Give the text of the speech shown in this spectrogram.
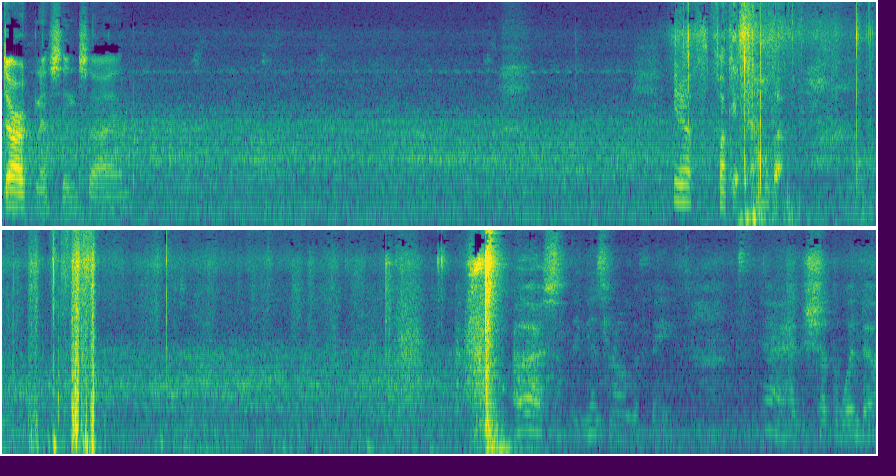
darkness inside. You know, fuck it. Hold up. Ah, something is wrong with me. Yeah, I had to shut the window.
